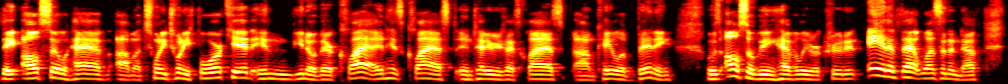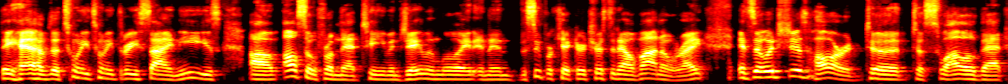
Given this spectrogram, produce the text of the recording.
They also have um, a 2024 kid in you know their class in his class in Teddy Rezac's class, um, Caleb Benning is also being heavily recruited. And if that wasn't enough, they have the 2023 signees um, also from that team, and Jalen Lloyd, and then the super kicker Tristan Alvano, right? And so it's just hard to to swallow that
